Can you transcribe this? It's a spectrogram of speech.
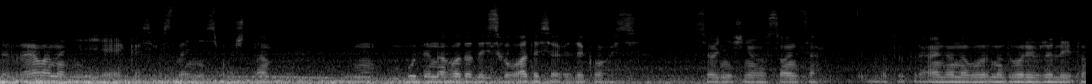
дерева на ній є, якась рослинність, може там буде нагода десь сховатися від якогось сьогоднішнього сонця. Бо тут реально на, дворі вже літо.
